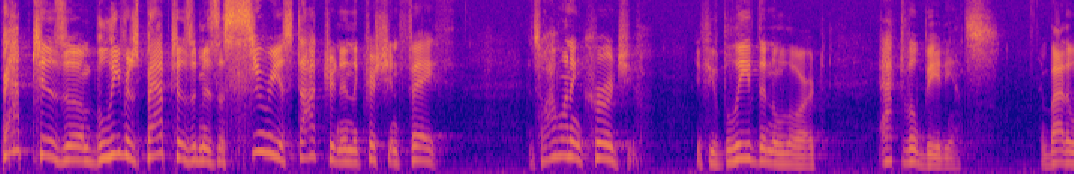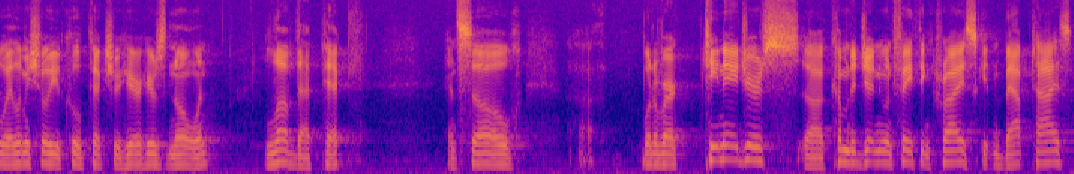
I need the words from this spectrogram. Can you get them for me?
Baptism, believers' baptism, is a serious doctrine in the Christian faith. And so I want to encourage you if you've believed in the Lord, act of obedience. And by the way, let me show you a cool picture here. Here's Nolan. Love that pic. And so, uh, one of our teenagers uh, coming to genuine faith in Christ, getting baptized.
